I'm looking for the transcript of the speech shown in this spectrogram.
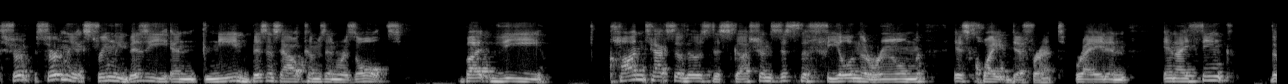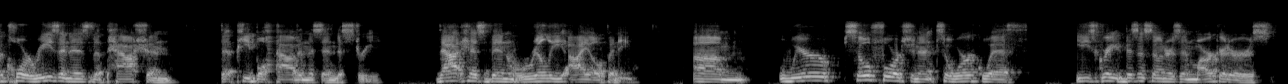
certainly extremely busy and need business outcomes and results. But the context of those discussions, just the feel in the room is quite different, right? And and I think the core reason is the passion that people have in this industry. That has been really eye-opening. Um, we're so fortunate to work with these great business owners and marketers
